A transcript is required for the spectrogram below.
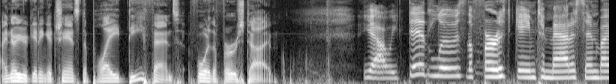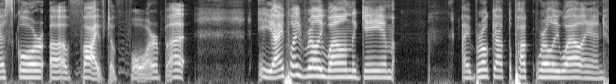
I know you're getting a chance to play defense for the first time. Yeah, we did lose the first game to Madison by a score of five to four, but yeah, I played really well in the game. I broke out the puck really well, and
